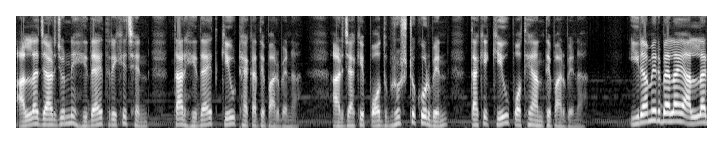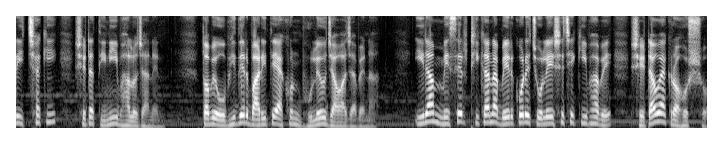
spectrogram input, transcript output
আল্লাহ যার জন্য হেদায়েত রেখেছেন, তার হেদায়েত কেউ ঠেকাতে পারবে না। আর যাকে পথভ্রষ্ট করবেন, তাকে কেউ পথে আনতে পারবে না। ইরামের বেলায় আল্লাহর ইচ্ছা কি, সেটা তিনিই ভালো জানেন। তবে অভিদের বাড়িতে এখন ভুলেও যাওয়া যাবে না। ইরাম মেসের ঠিকানা বের করে চলে এসেছে কীভাবে, সেটাও এক রহস্য।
